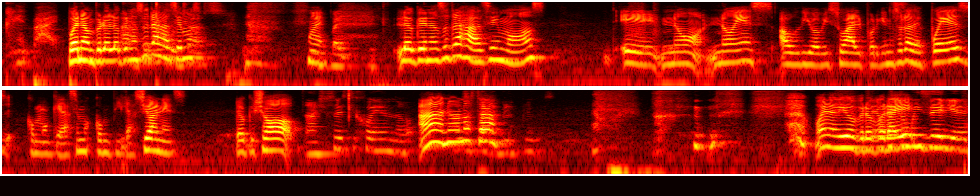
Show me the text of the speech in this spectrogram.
Clickbait. Bueno, pero lo que ah, nosotras ¿no hacemos, bueno, lo que nosotras hacemos eh, no, no es audiovisual, porque nosotros después como que hacemos compilaciones. Lo que yo... Ah, yo sé, estoy jodiendo. Ah, no, no está. Bueno, digo, pero por ahí... muy seria.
